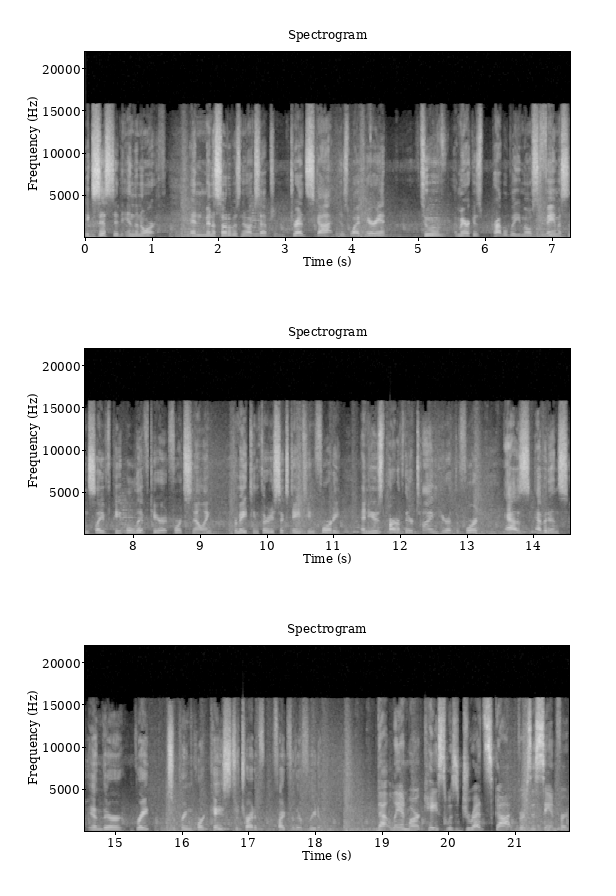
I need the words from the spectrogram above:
existed in the North, and Minnesota was no exception. Dred Scott and his wife Harriet Two of America's probably most famous enslaved people lived here at Fort Snelling from 1836 to 1840 and used part of their time here at the fort as evidence in their great Supreme Court case to try to fight for their freedom. That landmark case was Dred Scott versus Sandford,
